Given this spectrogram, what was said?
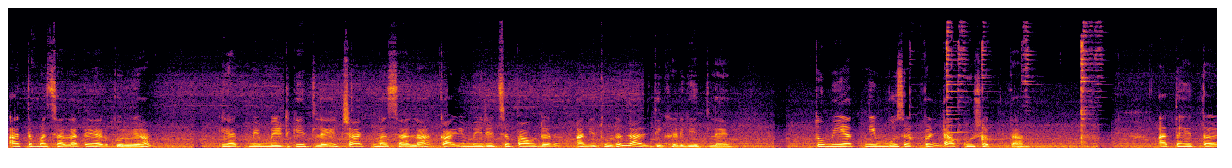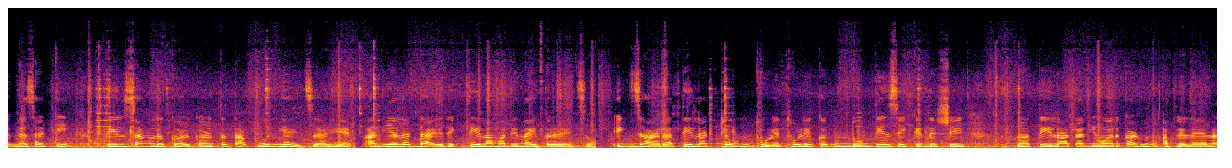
आता मसाला तयार करूया. यात मी मीठ घेतलं आहे चाट मसाला काळी मिरीचं पावडर आणि थोडं लाल तिखट घेतलं आहे तुम्ही यात निंबूसट पण टाकू शकता. आता हे तळण्यासाठी तेल चांगलं कळकळतं तापवून घ्यायचं आहे. आणि याला डायरेक्ट तेलामध्ये नाही तळायचं. एक झारा तेलात ठेवून थोडे थोडे करून दोन तीन सेकंद असे तेलात आणि वर काढून आपल्याला याला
